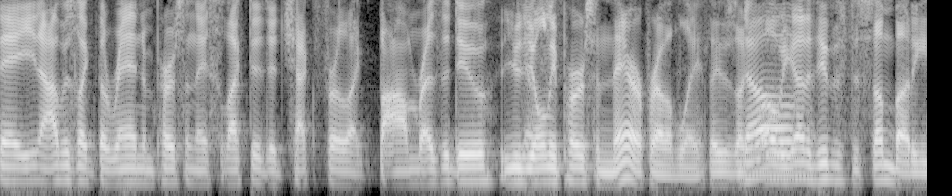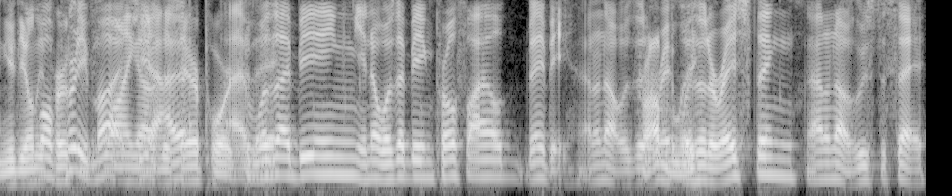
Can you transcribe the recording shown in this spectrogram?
they, you know, I was like the random person they selected to check for like bomb residue. You're You the know, only just- person there, probably. They was like, No. "Oh, we got to do this to somebody," and you're the only Well, person flying much. out yeah. of this I- airport I- today. was I being, you know, was I being profiled? Maybe I don't know. Was it a, Probably. was it a race thing? I don't know. Who's to say?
